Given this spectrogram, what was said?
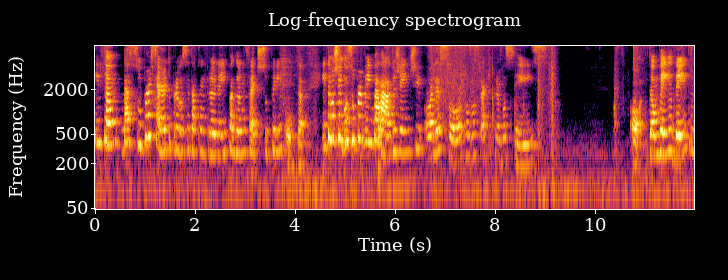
Então, dá super certo pra você tá comprando aí, pagando um frete super em conta. Então, chegou super bem embalado, gente. Olha só, vou mostrar aqui pra vocês. Ó, então veio dentro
